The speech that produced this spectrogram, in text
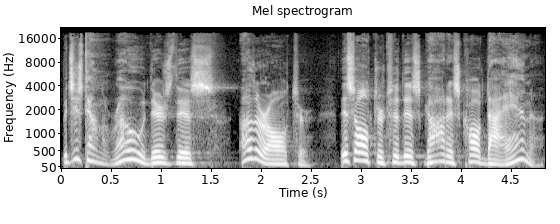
But just down the road, there's this other altar. This altar to this goddess called Diana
